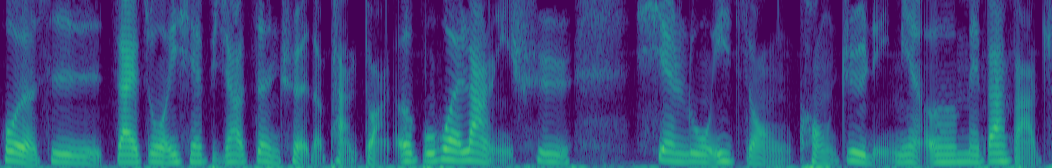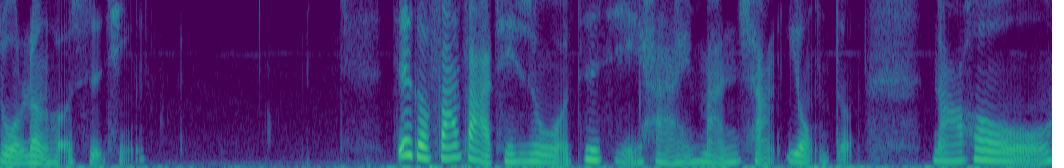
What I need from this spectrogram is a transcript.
或者是在做一些比较正确的判断，而不会让你去陷入一种恐惧里面，而没办法做任何事情。这个方法其实我自己还蛮常用的，然后。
